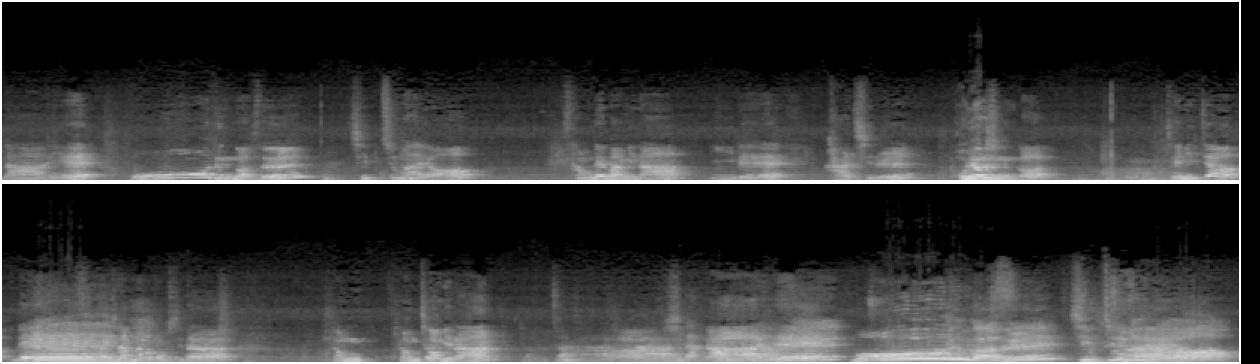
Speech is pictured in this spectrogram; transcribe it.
나의 모든 것을 집중하여 상대방이나 일의 가치를 보여주는 것. 재밌죠? 네. 다시 한번 해봅시다. 경, 경청이란 나의 모든 것을 집중하여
